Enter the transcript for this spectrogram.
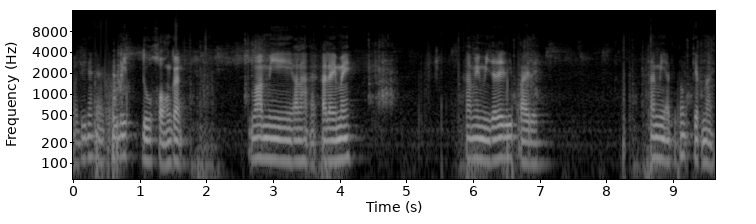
ตอนที่นะแหกคุกนี่ดูของกัน ว่ามีอะไรอะไรไหม ถ้าไม่มีจะได้รีบไปเลย ถ้ามีอาจจะต้องเก็บหน่อย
